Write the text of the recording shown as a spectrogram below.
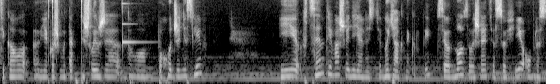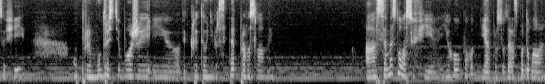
Цікаво, е, якось ми так пішли вже до походження слів. І в центрі вашої діяльності, ну як не крути, все одно залишається Софія, образ Софії, премудрості Божої і відкритий університет православний. А саме слово Софія, його я просто зараз подумала.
